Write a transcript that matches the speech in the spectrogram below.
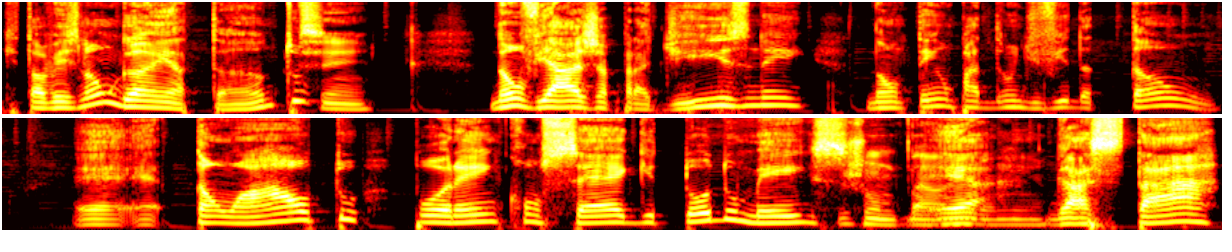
que talvez não ganha tanto. Sim. Não viaja para Disney, não tem um padrão de vida tão é, é, tão alto, porém consegue todo mês Juntar é, gastar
